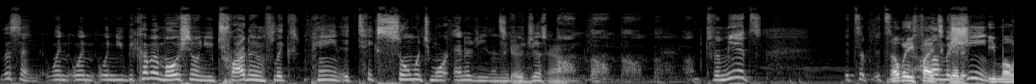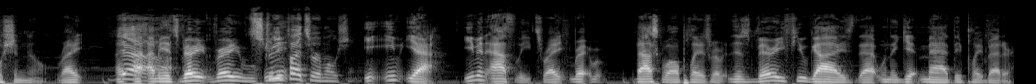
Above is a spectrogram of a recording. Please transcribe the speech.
listen, when when when you become emotional and you try to inflict pain, it takes so much more energy than if you're just yeah. boom, boom, boom, boom, boom. For me, it's it's a it's Nobody a, fights a good machine. emotional, right? I- Yeah. I, I mean, it's very very Street even- fights are emotion. E- yeah, even athletes, right? Basketball players, whatever. There's very few guys that when they get mad, they play better.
